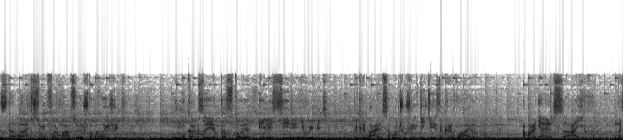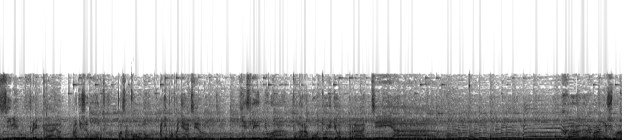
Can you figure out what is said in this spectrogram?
сдавать всю информацию, чтобы выжить. Ну как за это, стоя или сидя не выпить? Прикрывают собой чужих детей, закрывают, обороняются, а их в насилии упрекают. Они живут по закону, а не по понятиям. Если и пила, то на работу идет братья. Манишма,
